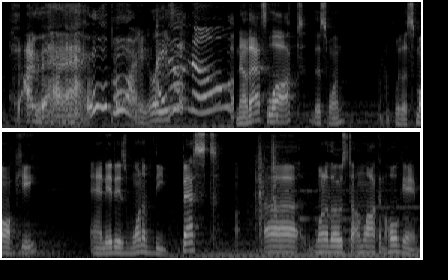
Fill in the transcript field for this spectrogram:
oh boy? Like, I don't that- know. Now that's locked, this one, with a small key, and it is one of the best, uh, one of those to unlock in the whole game.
